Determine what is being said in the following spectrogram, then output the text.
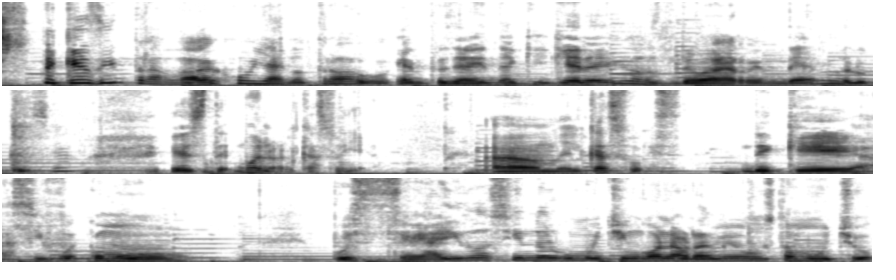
me quedé sin trabajo, ya no trabajo, gente, si alguien de aquí quiere, te va a render o lo que sea. Este, bueno, el caso ya. el caso es de que así fue como, pues se ha ido haciendo algo muy chingón, la verdad me gusta mucho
